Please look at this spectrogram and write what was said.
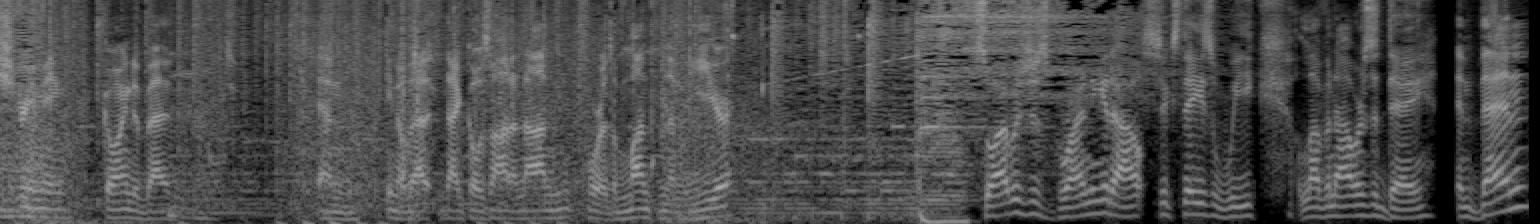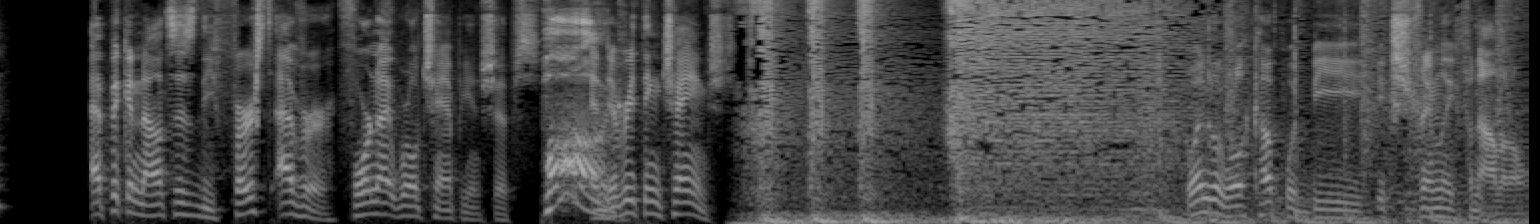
streaming, going to bed. And, you know, that, that goes on and on for the month and then the year. So I was just grinding it out six days a week, 11 hours a day. And then Epic announces the first ever Fortnite World Championships. Pog. And everything changed. Going to the World Cup would be extremely phenomenal.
